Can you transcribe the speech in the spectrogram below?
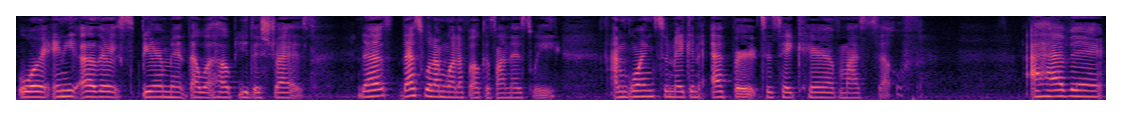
or any other experiment that will help you distress. That's that's what I'm going to focus on this week. I'm going to make an effort to take care of myself. I haven't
